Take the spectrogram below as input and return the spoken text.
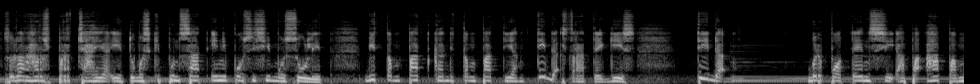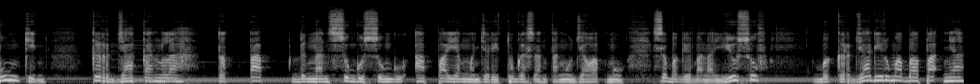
Saudara harus percaya itu meskipun saat ini posisimu sulit, ditempatkan di tempat yang tidak strategis, tidak berpotensi apa-apa mungkin. Kerjakanlah tetap dengan sungguh-sungguh apa yang menjadi tugas dan tanggung jawabmu sebagaimana Yusuf bekerja di rumah bapaknya,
